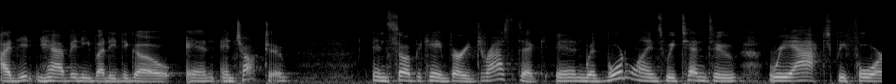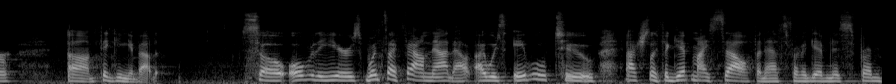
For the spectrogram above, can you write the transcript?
I didn't have anybody to go and, and talk to. And so it became very drastic. And with borderlines, we tend to react before um, thinking about it. So over the years, once I found that out, I was able to actually forgive myself and ask for forgiveness from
